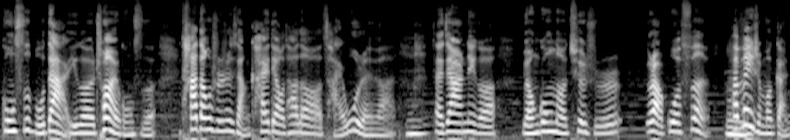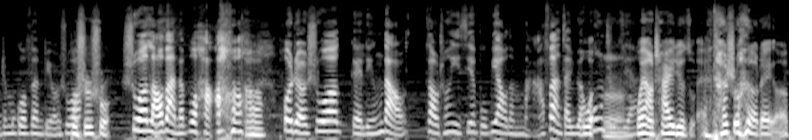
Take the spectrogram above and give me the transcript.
公司不大，一个创业公司，他当时是想开掉他的财务人员，嗯再加上那个员工呢，确实有点过分。他嗯为什么敢这么过分？比如说不说识数说老板的不好，啊！或者说给领导造成一些不必要的麻烦，在员工之间。我想插一句嘴，他说到这个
